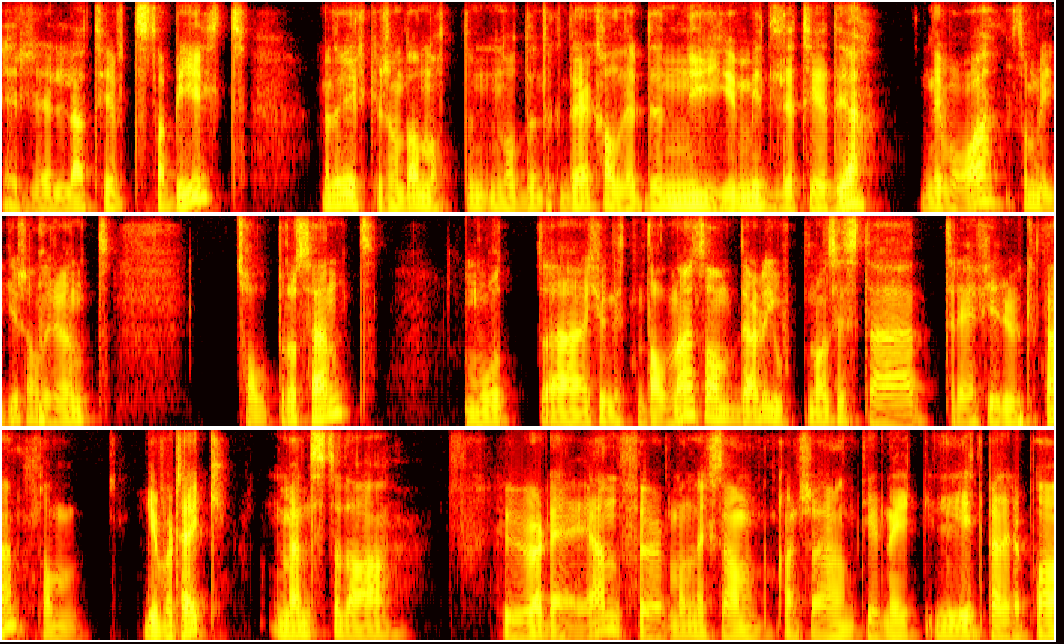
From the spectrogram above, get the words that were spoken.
relativt stabilt. Men det virker som det har nådd, det jeg kaller det nye midlertidige nivået, som ligger sånn rundt 12% mot eh, 2019-tallene. Sånn, det har det gjort nå de siste tre-fire ukene, sånn give or take. Mens det da før det igjen, før man liksom kanskje tidene gikk litt bedre på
